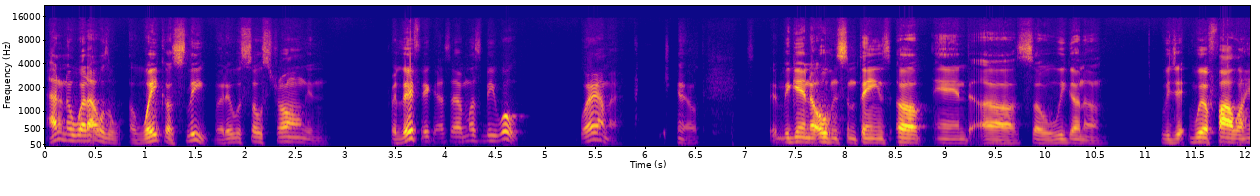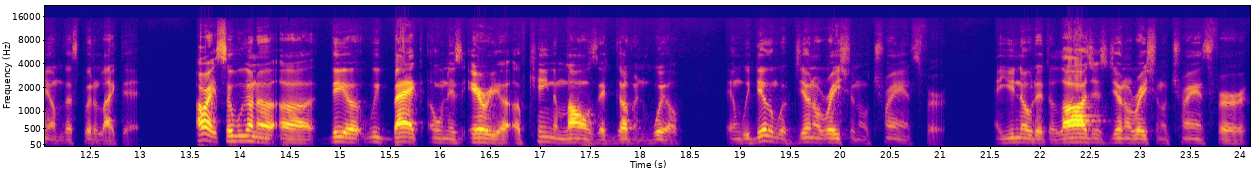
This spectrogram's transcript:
I don't know whether I was awake or asleep, but it was so strong and prolific. I said, I must be woke. Where am I? You know, it began to open some things up, and uh, so we're gonna we just, we'll follow him. Let's put it like that. All right, so we're gonna uh, deal. We back on this area of kingdom laws that govern wealth, and we're dealing with generational transfer. And you know that the largest generational transfer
